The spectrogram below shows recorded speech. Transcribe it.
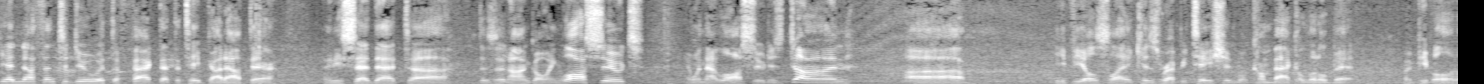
he had nothing to do with the fact that the tape got out there. And he said that uh, there's an ongoing lawsuit, and when that lawsuit is done, uh, he feels like his reputation will come back a little bit when people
